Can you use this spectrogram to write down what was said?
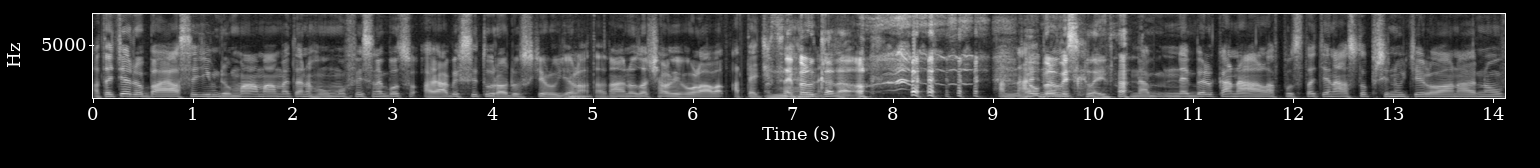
a teď je doba, já sedím doma, máme ten home office nebo co, a já bych si tu radost chtěl udělat. Hmm. A najednou začal vyvolávat a teď a nebyl hned. kanál. a najednou, byl vyschlej. na, nebyl kanál a v podstatě nás to přinutilo a najednou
